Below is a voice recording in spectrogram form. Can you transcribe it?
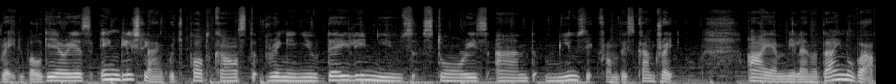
Radio Bulgaria's English language podcast bringing you daily news, stories, and music from this country. I am Milena Dainova,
